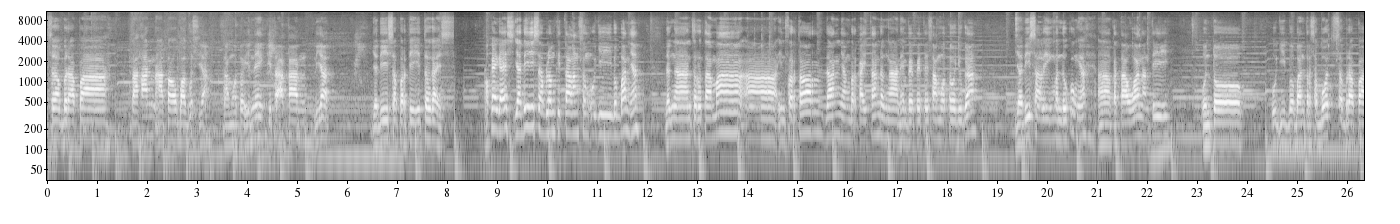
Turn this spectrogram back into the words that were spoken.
seberapa tahan atau bagus ya Samoto ini kita akan lihat. Jadi seperti itu guys. Oke guys. Jadi sebelum kita langsung uji beban ya dengan terutama uh, inverter dan yang berkaitan dengan MPPT Samoto juga. Jadi saling mendukung ya uh, ketahuan nanti untuk uji beban tersebut seberapa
